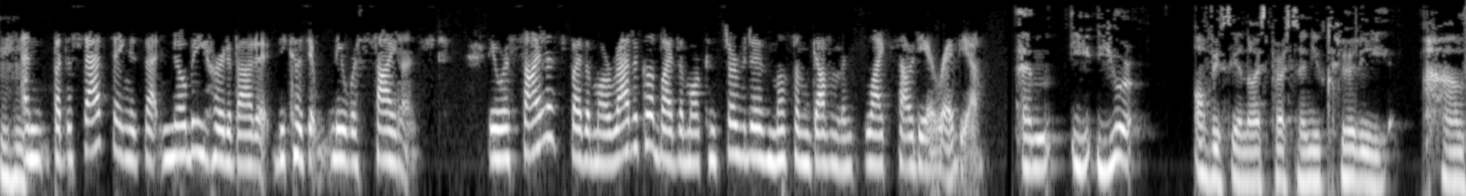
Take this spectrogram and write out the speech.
Mm-hmm. And, but the sad thing is that nobody heard about it because it, they were silenced. They were silenced by the more radical, by the more conservative Muslim governments like Saudi Arabia. Um, you're obviously a nice person and you clearly have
